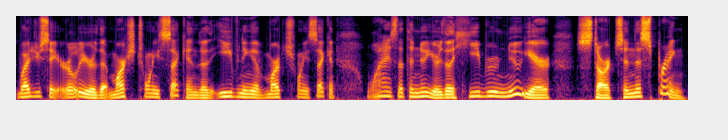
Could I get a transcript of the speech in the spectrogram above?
why did you say earlier that March 22nd, the evening of March 22nd, why is that the new year? The Hebrew New Year starts in the spring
